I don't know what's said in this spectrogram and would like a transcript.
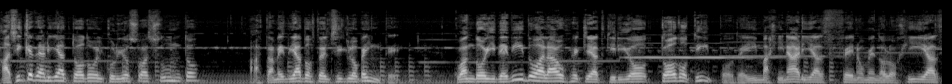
Así quedaría todo el curioso asunto hasta mediados del siglo XX, cuando y debido al auge que adquirió todo tipo de imaginarias fenomenologías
